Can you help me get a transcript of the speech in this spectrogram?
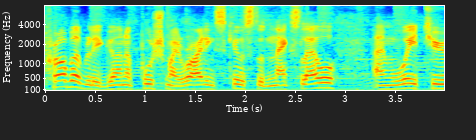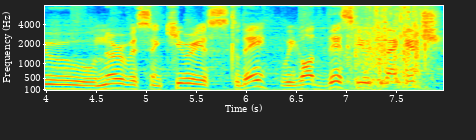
probably gonna push my riding skills to the next level, I'm way too nervous and curious. Today we got this huge package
